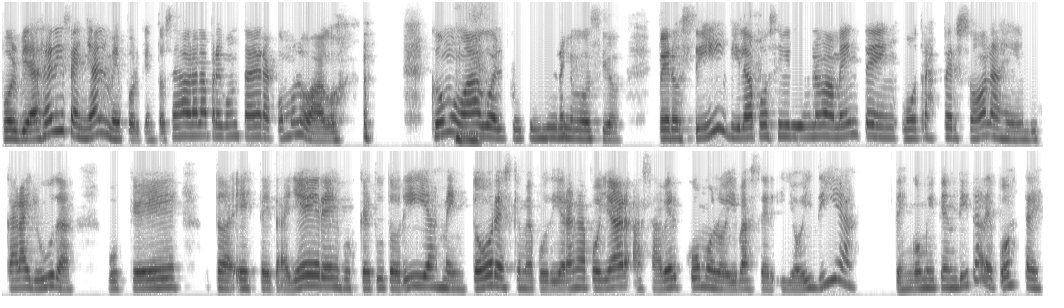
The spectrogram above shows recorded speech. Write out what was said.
volví a rediseñarme, porque entonces ahora la pregunta era, ¿cómo lo hago? ¿Cómo hago el pequeño negocio? Pero sí, vi la posibilidad nuevamente en otras personas, en buscar ayuda. Busqué este, talleres, busqué tutorías, mentores que me pudieran apoyar a saber cómo lo iba a hacer. Y hoy día tengo mi tiendita de postres,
